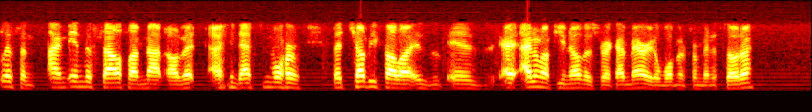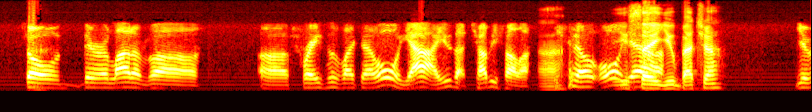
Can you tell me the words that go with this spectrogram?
listen, I'm in the South. I'm not of it. I mean, that's more, that chubby fella is, is, I, I don't know if you know this, Rick. I married a woman from Minnesota. So there are a lot of, uh, uh, phrases like that. Oh yeah, he was a chubby fella. Uh, you know, oh you yeah. say you betcha? You,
